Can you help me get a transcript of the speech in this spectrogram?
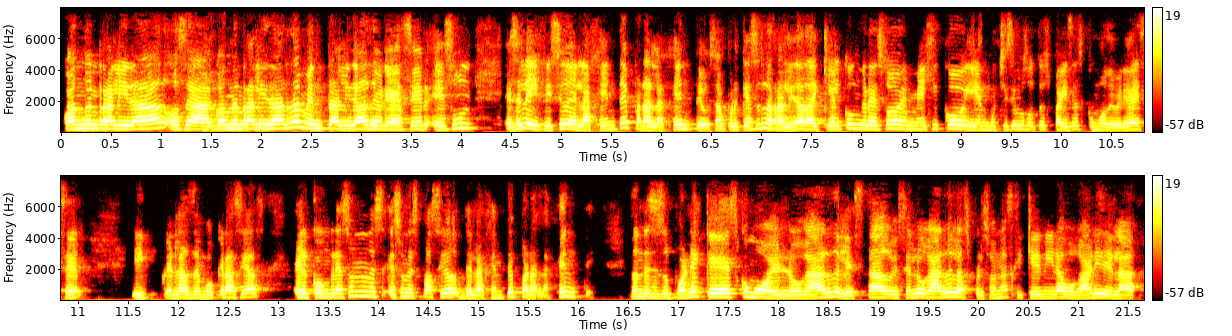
Cuando en realidad, o sea, cuando en realidad la mentalidad debería ser, es, un, es el edificio de la gente para la gente, o sea, porque esa es la realidad. Aquí el Congreso en México y en muchísimos otros países, como debería de ser, y en las democracias, el Congreso es un espacio de la gente para la gente, donde se supone que es como el hogar del Estado, es el hogar de las personas que quieren ir a abogar y de la,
